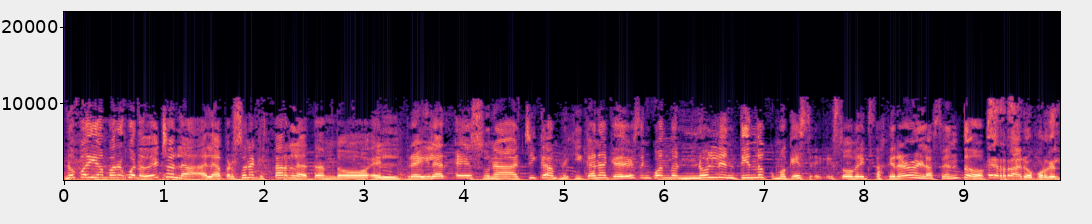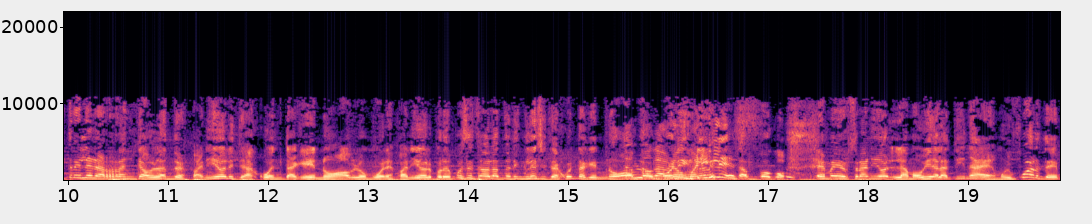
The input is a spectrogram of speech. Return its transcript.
No podían poner. Bueno, de hecho, la, la persona que está relatando el trailer es una chica mexicana que de vez en cuando no le entiendo como que es sobre exageraron el acento. Es raro porque el tráiler arranca hablando español y te das cuenta que no habla un buen español, pero después está hablando en inglés y te das cuenta que no habla un Tampoco buen habla un buen inglés, inglés. tampoco. Es medio extraño, la movida latina es muy fuerte,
